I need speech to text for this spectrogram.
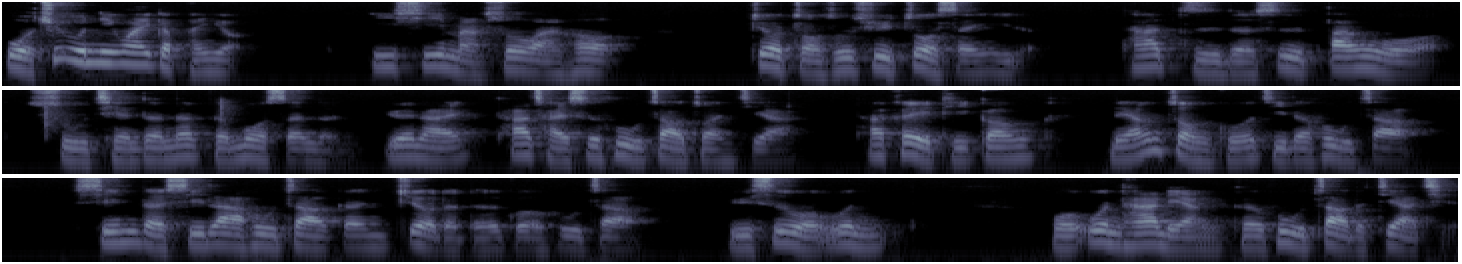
我去问另外一个朋友。伊西马说完后，就走出去做生意了。他指的是帮我。数钱的那个陌生人，原来他才是护照专家。他可以提供两种国籍的护照，新的希腊护照跟旧的德国护照。于是我问，我问他两个护照的价钱。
